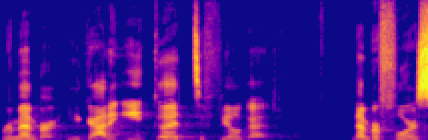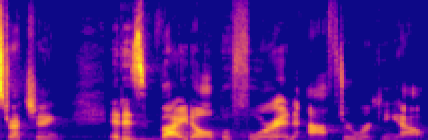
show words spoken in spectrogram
Remember, you gotta eat good to feel good. Number four is stretching. It is vital before and after working out.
